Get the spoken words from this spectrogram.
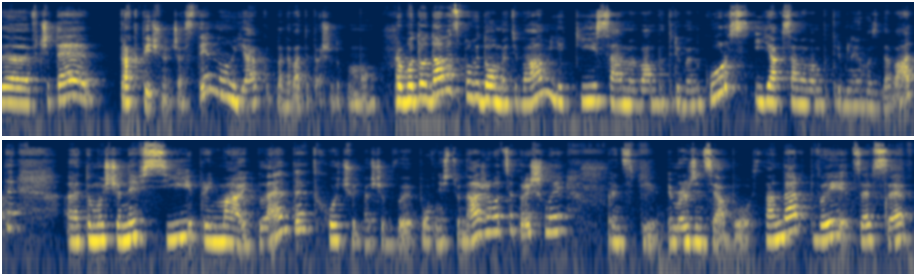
е, вчите практичну частину, як надавати першу допомогу. Роботодавець повідомить вам, який саме вам потрібен курс і як саме вам потрібно його здавати, е, тому що не всі приймають blended, хочуть, щоб ви повністю наживо це пройшли. В принципі, emergency або стандарт, ви це все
